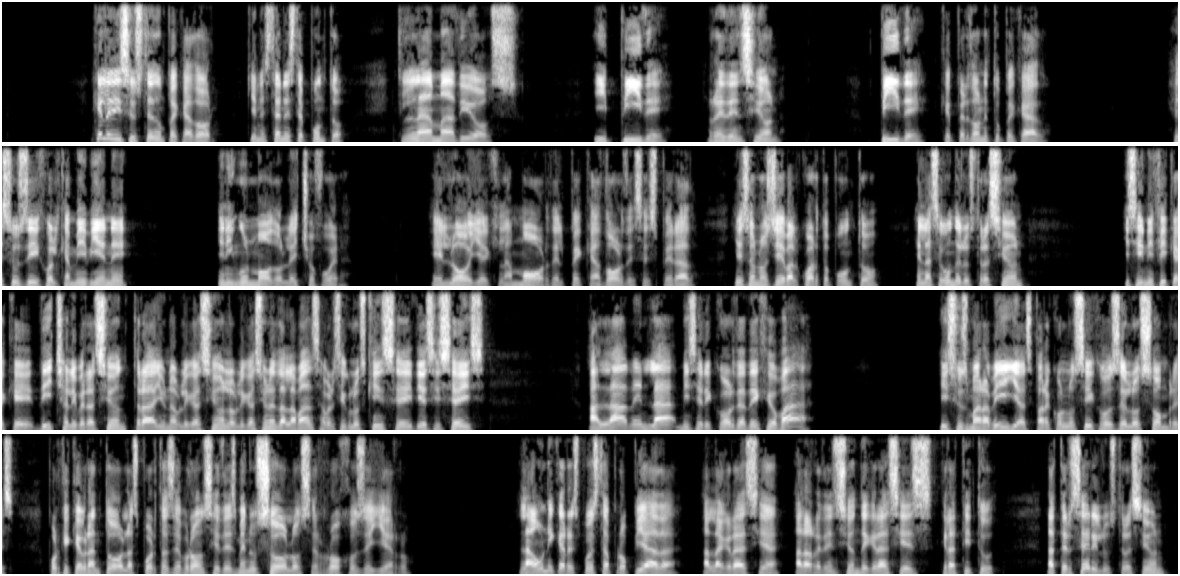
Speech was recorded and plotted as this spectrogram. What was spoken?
¿Qué le dice usted a un pecador, quien está en este punto? Clama a Dios y pide redención. Pide que perdone tu pecado. Jesús dijo, el que a mí viene, en ningún modo le echo fuera el oye el clamor del pecador desesperado. Y eso nos lleva al cuarto punto, en la segunda ilustración, y significa que dicha liberación trae una obligación. La obligación es la alabanza, versículos 15 y 16. Alaben la misericordia de Jehová y sus maravillas para con los hijos de los hombres, porque quebrantó las puertas de bronce y desmenuzó los cerrojos de hierro. La única respuesta apropiada a la gracia, a la redención de gracia es gratitud. La tercera ilustración,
